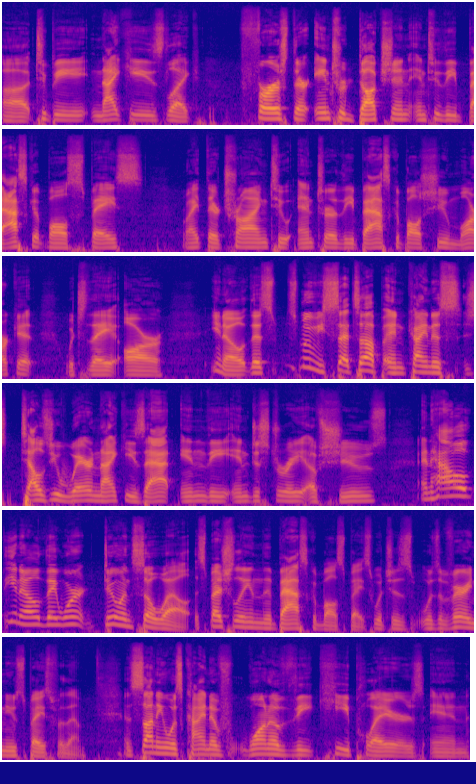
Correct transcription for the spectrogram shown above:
uh, to be Nike's like first their introduction into the basketball space right? They're trying to enter the basketball shoe market, which they are. You know, this, this movie sets up and kind of s- tells you where Nike's at in the industry of shoes and how you know they weren't doing so well, especially in the basketball space, which is was a very new space for them. And Sonny was kind of one of the key players in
